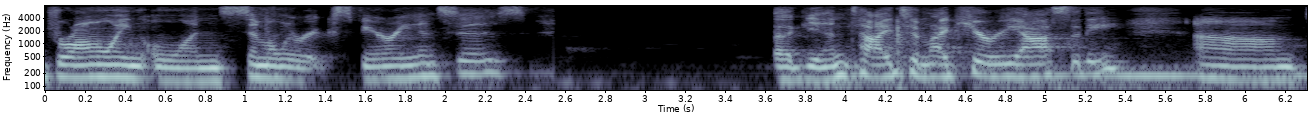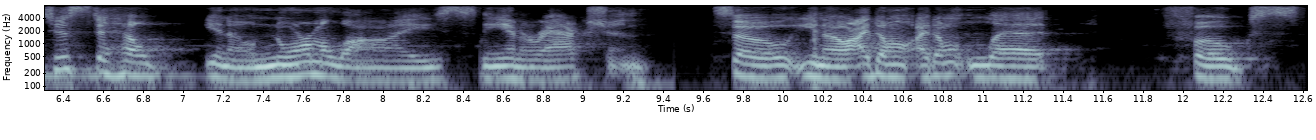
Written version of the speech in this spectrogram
drawing on similar experiences again tied to my curiosity um, just to help you know normalize the interaction. So you know i don't i don't let folks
